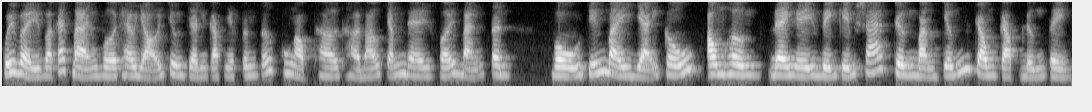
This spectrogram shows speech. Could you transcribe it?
Quý vị và các bạn vừa theo dõi chương trình cập nhật tin tức của Ngọc Thơ thời báo chấm D với bản tin vụ chuyến bay giải cứu, ông Hưng đề nghị Viện Kiểm sát trưng bằng chứng trong cặp đựng tiền.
